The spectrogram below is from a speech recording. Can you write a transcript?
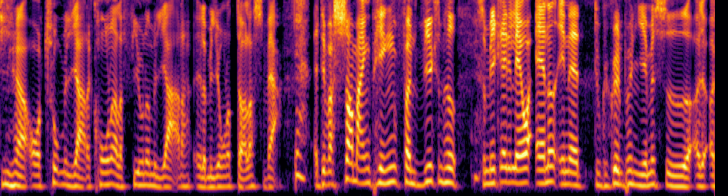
de her over 2 milliarder kroner, eller 400 milliarder, eller millioner dollars værd. Ja. At det var så mange penge for en virksomhed, ja. som ikke rigtig laver andet, end at du kan gå ind på en hjemmeside og, og,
